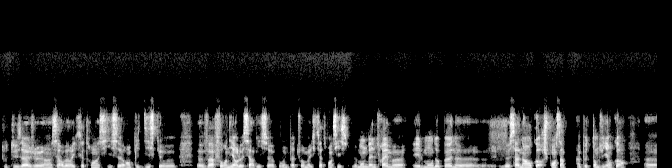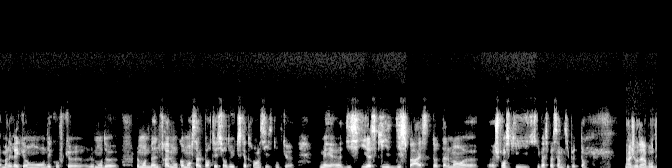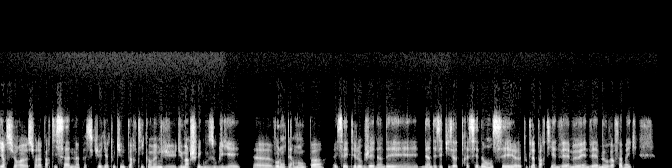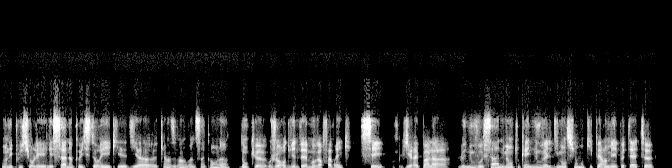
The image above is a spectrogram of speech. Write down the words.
tout usage, euh, un serveur x86 euh, rempli de disques euh, va fournir le service pour une plateforme x86. Le monde mainframe et le monde open, le SAN a encore, je pense, un, peu de temps de vie encore. Malgré qu'on découvre que le monde, le monde mainframe, on commence à le porter sur du x86. Donc, mais d'ici à ce qu'il disparaisse totalement, je pense qu'il va se passer un petit peu de temps. Ah, je voudrais rebondir sur, euh, sur la partie SAN, parce qu'il y a toute une partie quand même du, du marché que vous oubliez, euh, volontairement ou pas, et ça a été l'objet d'un des, d'un des épisodes précédents, c'est euh, toute la partie NVMe et NVMe over fabric. On n'est plus sur les, les SAN un peu historiques d'il y a 15, 20, 25 ans. là. Donc aujourd'hui, NVMe over fabric, c'est, je dirais pas la, le nouveau SAN, mais en tout cas une nouvelle dimension qui permet peut-être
